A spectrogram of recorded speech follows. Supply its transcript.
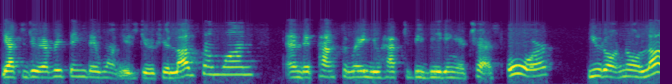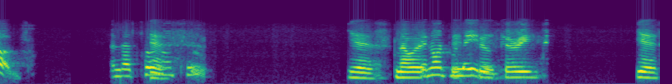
you have to do everything they want you to do. If you love someone, and they pass away, you have to be beating your chest. Or you don't know love. And that's so yes. not true. Yes. No, They're not related. it feels very Yes.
